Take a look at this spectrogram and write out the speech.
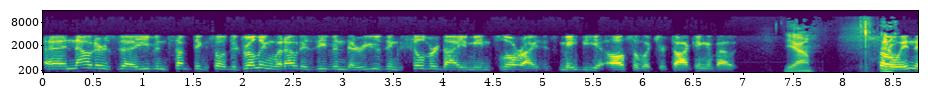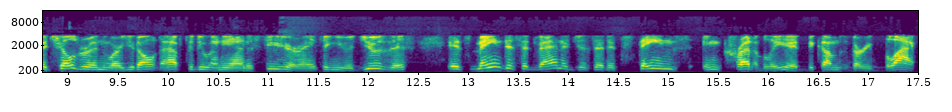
And now there's uh, even something. So the drilling without is even they're using silver diamine fluoride. Is maybe also what you're talking about. Yeah. So in the children where you don't have to do any anesthesia or anything, you would use this. Its main disadvantage is that it stains incredibly. It becomes very black.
